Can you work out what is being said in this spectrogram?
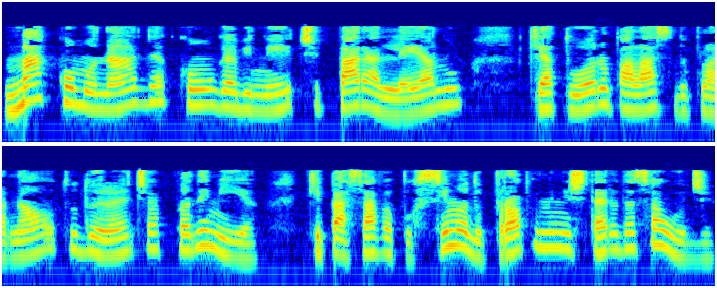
macomunada com o gabinete paralelo que atuou no Palácio do Planalto durante a pandemia, que passava por cima do próprio Ministério da Saúde.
